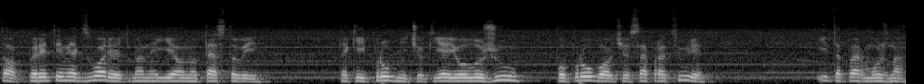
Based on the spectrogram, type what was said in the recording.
Так, перед тим як зварювати, в мене є воно тестовий такий пробничок. Я його ложу, попробував, чи все працює. І тепер можна,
